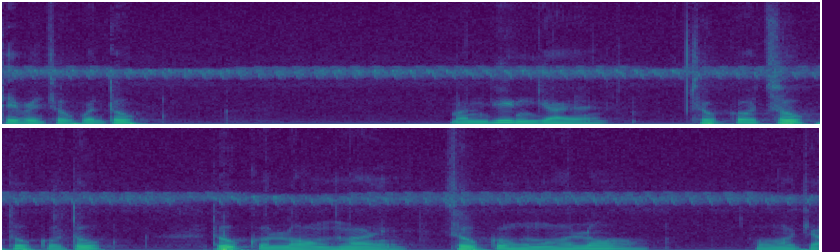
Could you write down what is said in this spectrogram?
ที่เป็นสุขเป็นทุกข์มันยิ่งใหญ่สุขก็สุขทุกข์ก็ทุกข์ทุกข์ก็ลองไห้สุขก็หัวล้อพอใจ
